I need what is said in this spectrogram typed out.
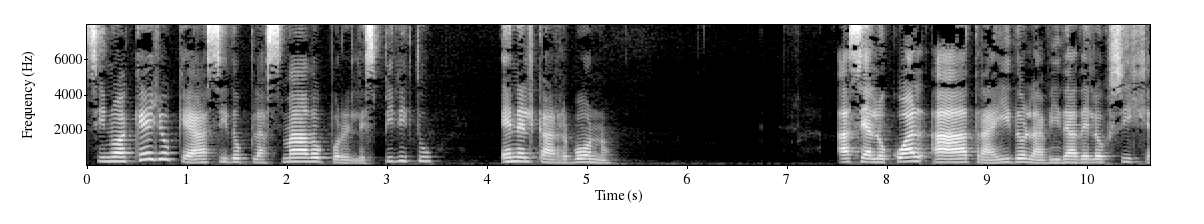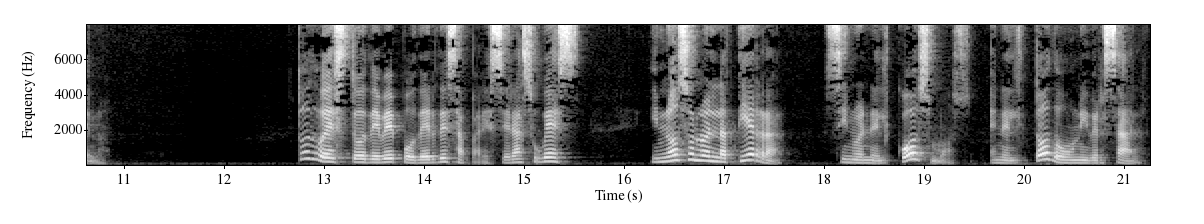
sino aquello que ha sido plasmado por el espíritu en el carbono, hacia lo cual ha atraído la vida del oxígeno. Todo esto debe poder desaparecer a su vez, y no solo en la Tierra, sino en el cosmos, en el todo universal.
